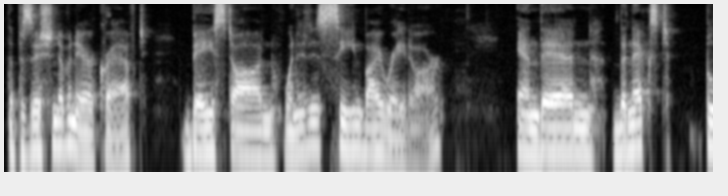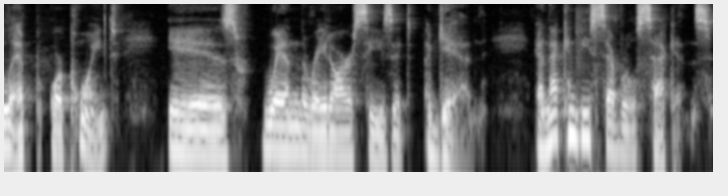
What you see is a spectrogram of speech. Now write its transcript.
the position of an aircraft based on when it is seen by radar. And then the next blip or point is when the radar sees it again. And that can be several seconds.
